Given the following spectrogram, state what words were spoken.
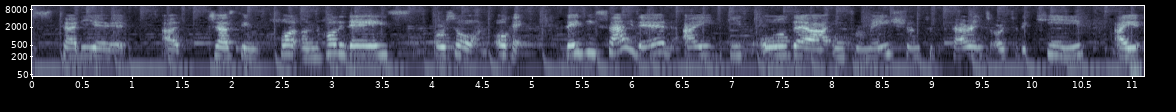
study uh, just in ho on holidays or so on. Okay, they decided I give all the information to the parents or to the kid. I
